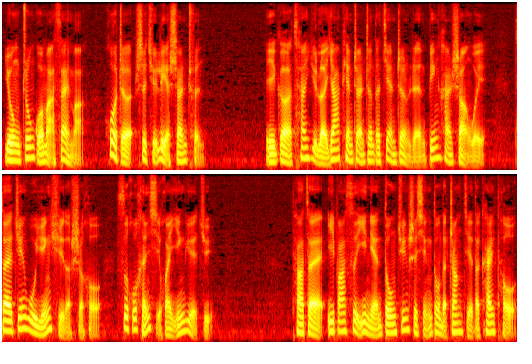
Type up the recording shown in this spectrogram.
用中国马赛马，或者是去猎山鹑。一个参与了鸦片战争的见证人宾汉上尉，在军务允许的时候，似乎很喜欢音乐剧。他在1841年冬军事行动的章节的开头，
